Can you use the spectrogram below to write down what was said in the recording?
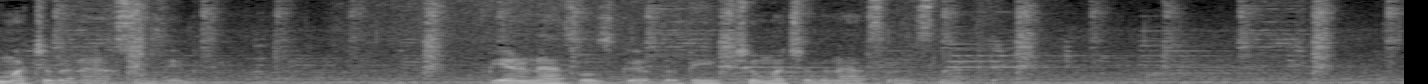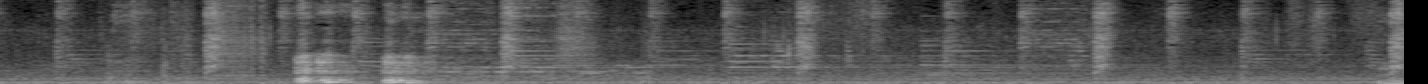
Too much of an asshole, maybe. Being an asshole is good, but being too much of an asshole is not good. uh,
